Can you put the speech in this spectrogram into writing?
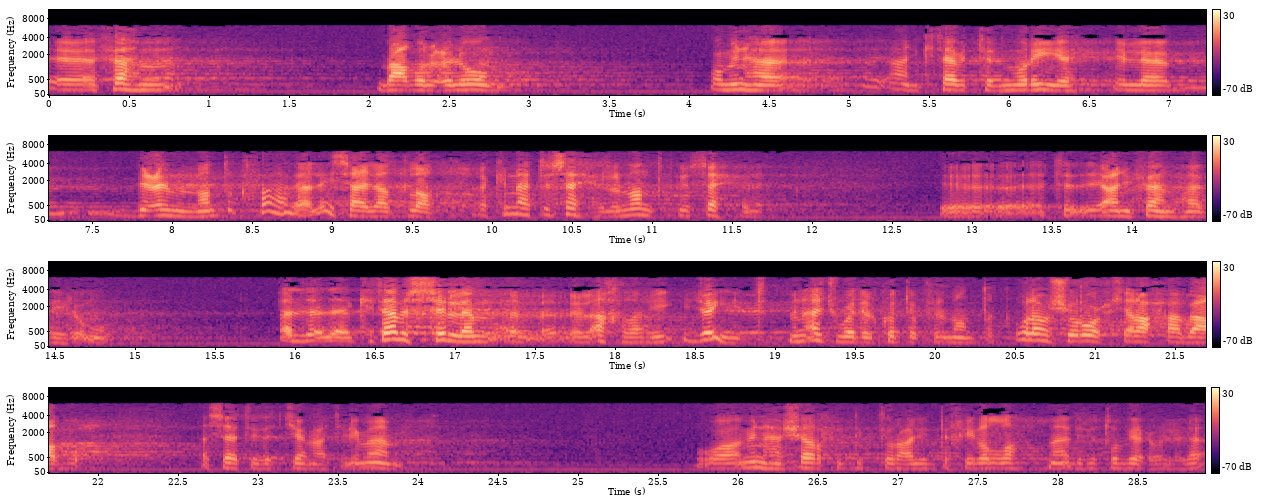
آه، فهم بعض العلوم ومنها يعني كتاب التدمرية إلا بعلم المنطق فهذا ليس على إطلاق لكنها تسهل المنطق يسهل آه، يعني فهم هذه الأمور. كتاب السلم الأخضري جيد من أجود الكتب في المنطق وله شروح شرحها بعض أساتذة جامعة الإمام. ومنها شرح الدكتور علي الدخيل. الله ما أدري طبع ولا لا.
